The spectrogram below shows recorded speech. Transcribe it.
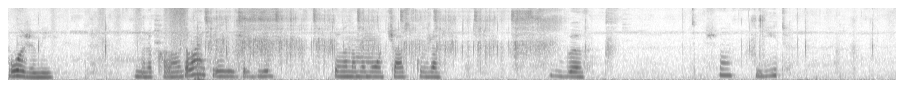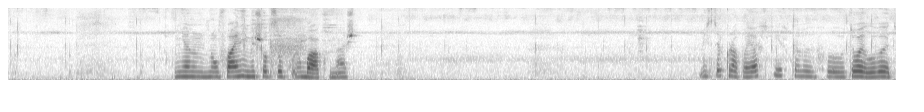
Боже мій. Нарекала. Ну давай я тебе заб'ю. Ти на моєму участку вже вбив. Це що? Дід. Ні, ну, файний мішок в рубаку наш. Містер Краб, а як того- той ловити?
